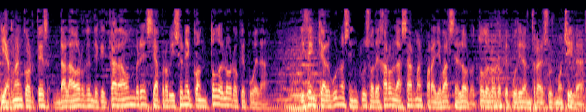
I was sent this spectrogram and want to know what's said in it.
y Hernán Cortés da la orden de que cada hombre se aprovisione con todo el oro que pueda. Dicen que algunos incluso dejaron las armas para llevarse el oro, todo el oro que pudiera entrar en sus mochilas.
